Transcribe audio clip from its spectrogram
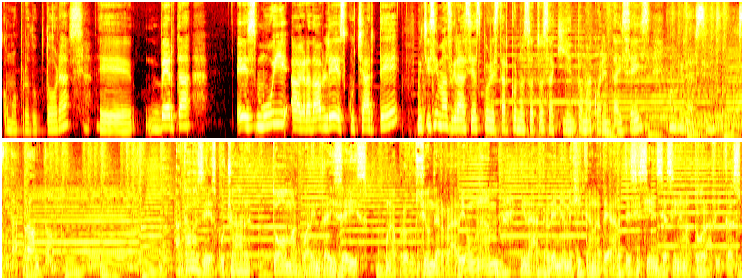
como productora. Berta, es muy agradable escucharte. Muchísimas gracias por estar con nosotros aquí en Toma 46. Gracias. Hasta pronto. Acabas de escuchar Toma 46, una producción de Radio UNAM y la Academia Mexicana de Artes y Ciencias Cinematográficas.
